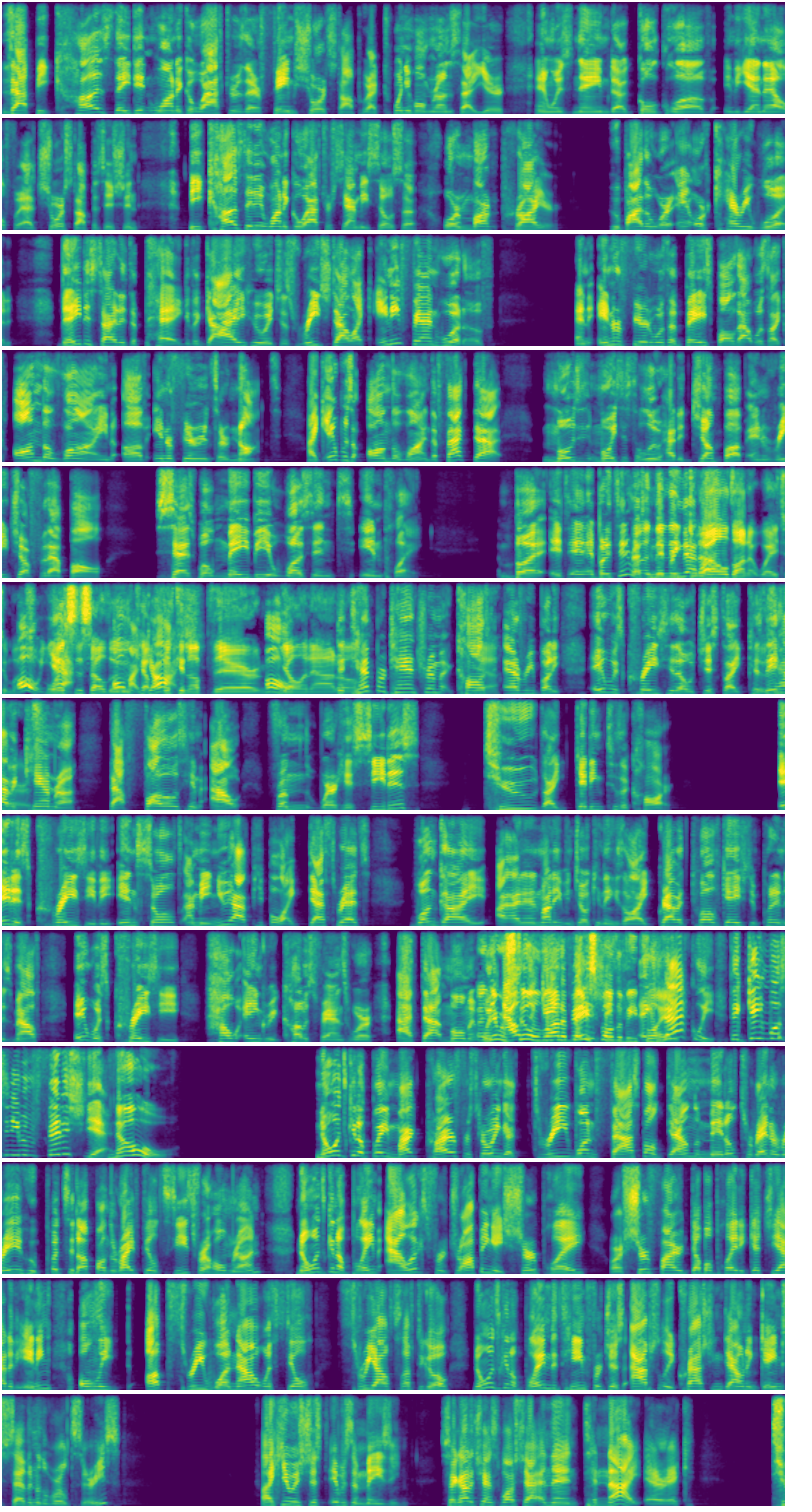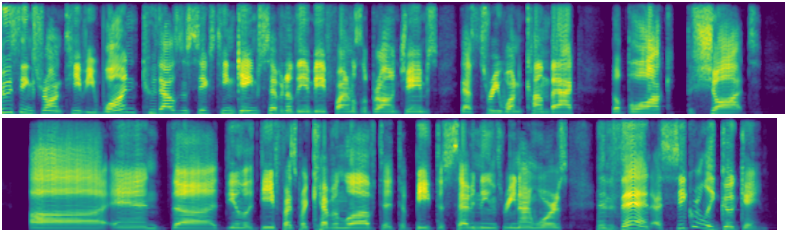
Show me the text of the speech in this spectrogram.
That because they didn't want to go after their famed shortstop who had 20 home runs that year and was named a gold glove in the NL for, at shortstop position, because they didn't want to go after Sammy Sosa or Mark Prior, who by the way, or Kerry Wood, they decided to peg the guy who had just reached out like any fan would have and interfered with a baseball that was like on the line of interference or not. Like it was on the line. The fact that Moses, Moises Alou had to jump up and reach up for that ball says, well, maybe it wasn't in play. But it's but it's interesting. and they then they up. dwelled on it way too much. Oh, yeah. Moises Alou Oh, my kept gosh. looking up there and Oh, yelling at the him. temper tantrum caused Yeah. everybody. It was crazy though, just like because they have a camera that follows him out from where his seat is to like getting to the car. It is crazy the insults. I mean, you have people like death threats. One guy, I, and I'm not even joking. That he's like, grab a 12 gauge and put it in his mouth. It was crazy how angry Cubs fans were at that moment. And there was still the a lot of baseball to be played. Exactly. The game wasn't even finished yet. no. No one's going to blame Mike Prior for throwing a 3 1 fastball down the middle to Renneria, who puts it up on the right field seats for a home run. No one's going to blame Alex for dropping a sure play or a surefire double play to get you out of the inning, only up 3 1 now with still three outs left to go. No one's going to blame the team for just absolutely crashing down in game seven of the World Series. Like, it was just, it was amazing. So I got a chance to watch that. And then tonight, Eric, two things are on TV. One, 2016 Game 7 of the NBA Finals, LeBron James, that 3 1 comeback, the block, the shot, uh, and the you know the defense by Kevin Love to, to beat the 17 3 9 Warriors. And then a secretly good game.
